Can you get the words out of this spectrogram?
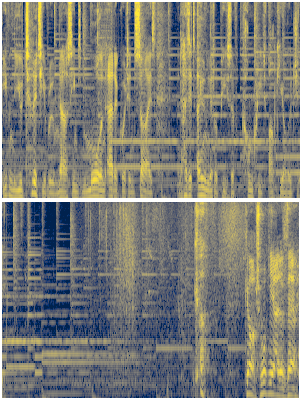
Even the utility room now seems more than adequate in size and has its own little piece of concrete archaeology. Gosh, walking out of there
